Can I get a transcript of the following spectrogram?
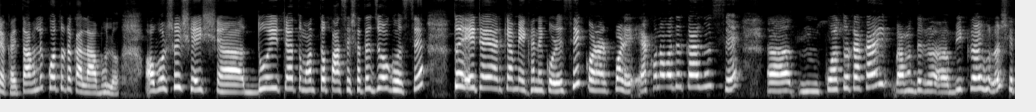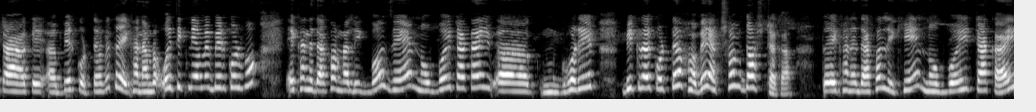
টাকায়, তাহলে কত টাকা লাভ হলো? অবশ্যই সেই দুইটা তোমার তো পাঁচের সাথে যোগ হচ্ছে। তো এটাই আর কি আমি এখানে করেছি। করার পরে এখন আমাদের কাজ হচ্ছে কত টাকায় আমাদের বিক্রয় হলো সেটাকে বের করতে হবে। তো এখানে আমরা ঐতিক নিয়মে বের করব। এখানে দেখো আমরা লিখব যে নব্বই টাকায় ঘড়ির বিক্রয় করতে হবে একশো দশ টাকা। তো এখানে দেখো লিখে নব্বই টাকায়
